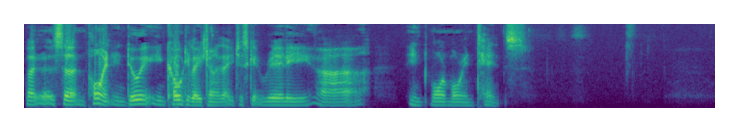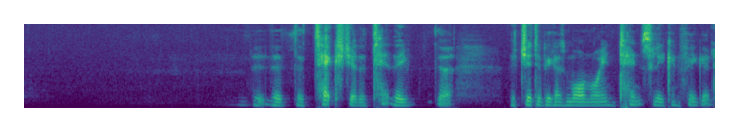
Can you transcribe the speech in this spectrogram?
But at a certain point in doing, in cultivating like that, you just get really uh, in, more and more intense. The, the, the texture, the, te- the, the, the chitta becomes more and more intensely configured.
